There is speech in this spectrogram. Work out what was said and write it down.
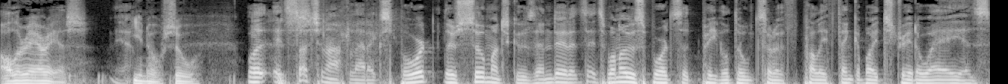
other areas. Yeah. You know, so Well, it's, It's- such an athletic sport. There's so much goes into it. It's it's one of those sports that people don't sort of probably think about straight away as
